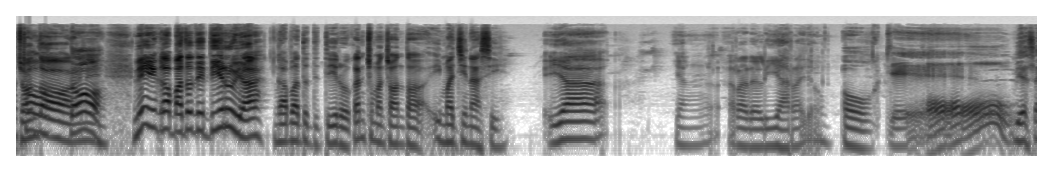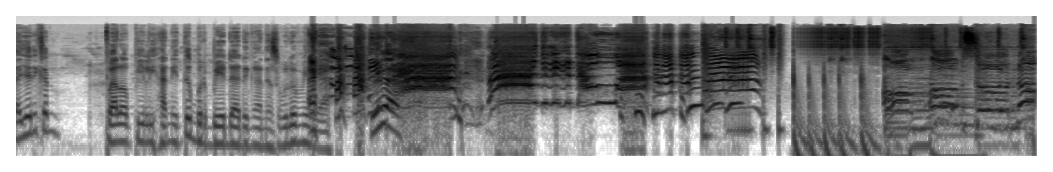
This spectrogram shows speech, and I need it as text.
doang. contoh. Ini, ini nggak patut ditiru ya. Nggak patut ditiru, kan cuma contoh imajinasi. Ya, yang rada liar aja. Om. Oke. Oh. Biasa jadi kan kalau pilihan itu berbeda dengan yang sebelumnya ya. Iya. Om Om Sono.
